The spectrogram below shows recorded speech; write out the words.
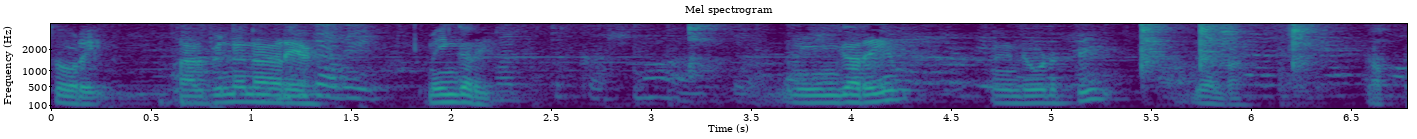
സോറി പിന്നെ എന്നാ കറിയാ? മീൻകറി. മീൻകറിയും അതിന്റെ കൂടത്തി വേണ്ട കപ്പ.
